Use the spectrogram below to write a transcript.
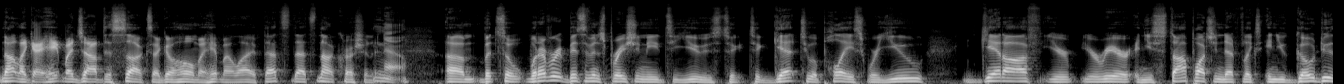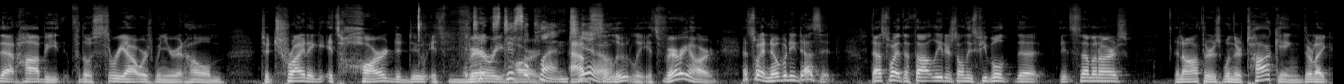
Not like I hate my job, this sucks. I go home, I hate my life. That's that's not crushing it. No. Um, but so whatever bits of inspiration you need to use to to get to a place where you get off your your rear and you stop watching Netflix and you go do that hobby for those three hours when you're at home to try to it's hard to do it's very takes discipline, hard too. absolutely it's very hard that's why nobody does it that's why the thought leaders all these people the at seminars and authors when they're talking they're like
